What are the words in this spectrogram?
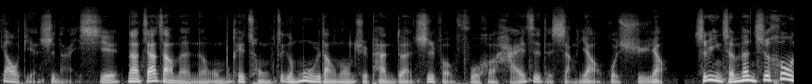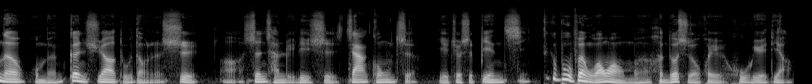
要点是哪一些。那家长们呢，我们可以从这个目录当中去判断是否符合孩子的想要或需要。食品成分之后呢，我们更需要读懂的是啊，生产履历是加工者，也就是编辑这个部分，往往我们很多时候会忽略掉。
